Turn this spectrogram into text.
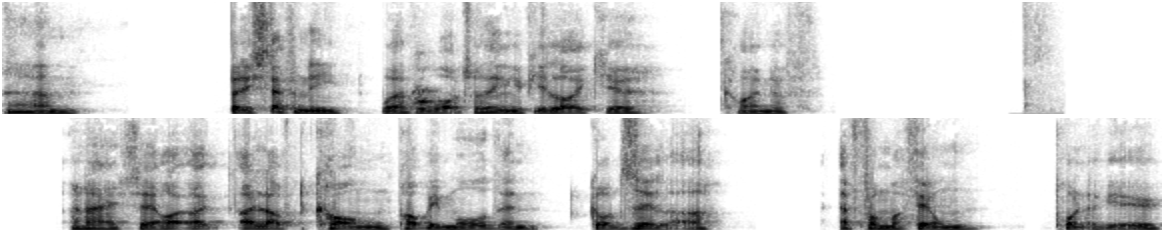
Um, but it's definitely worth a watch. I think if you like your kind of, I don't know. So I I, I loved Kong probably more than Godzilla uh, from a film point of view.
